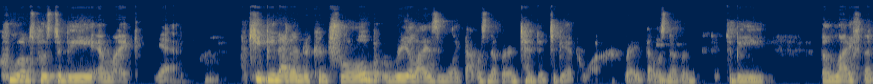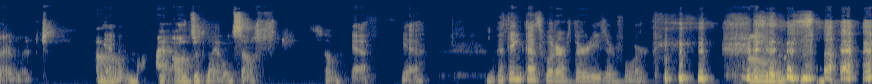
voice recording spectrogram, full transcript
who i'm supposed to be and like yeah keeping that under control, but realizing like that was never intended to be underwater, right? That was never to be the life that I lived um, yeah. at odds with my own self. So, yeah, yeah. I think that's what our 30s are for. um,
